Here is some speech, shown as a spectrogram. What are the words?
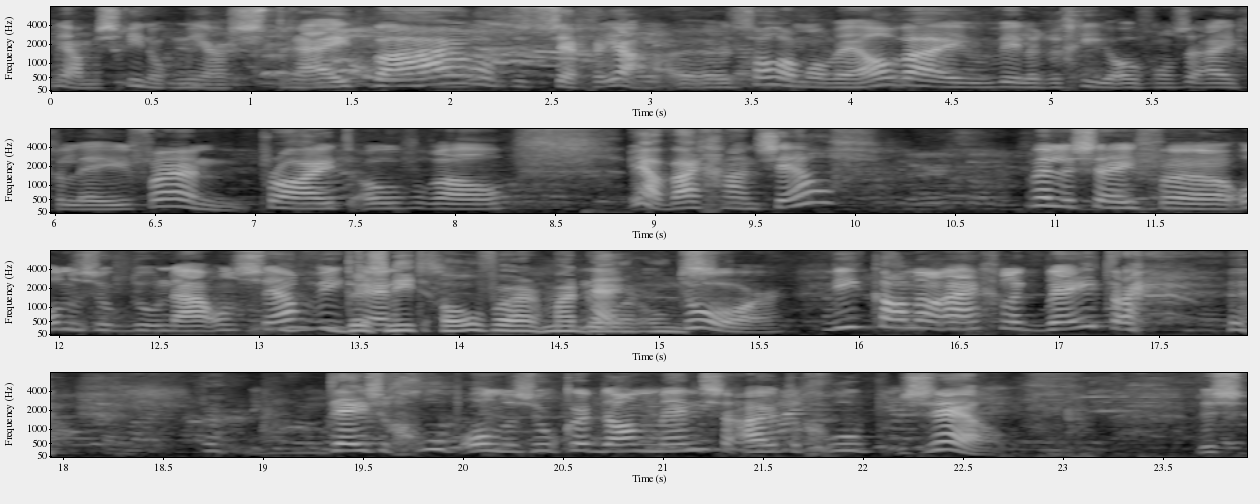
ja, misschien ook meer strijdbaar. Of te zeggen, ja, uh, het zal allemaal wel. Wij willen regie over ons eigen leven en pride overal. Ja, wij gaan zelf wel eens even onderzoek doen naar onszelf. Wie dus kent... niet over, maar door nee, ons. door. Wie kan er eigenlijk beter deze groep onderzoeken dan mensen uit de groep zelf? Dus,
